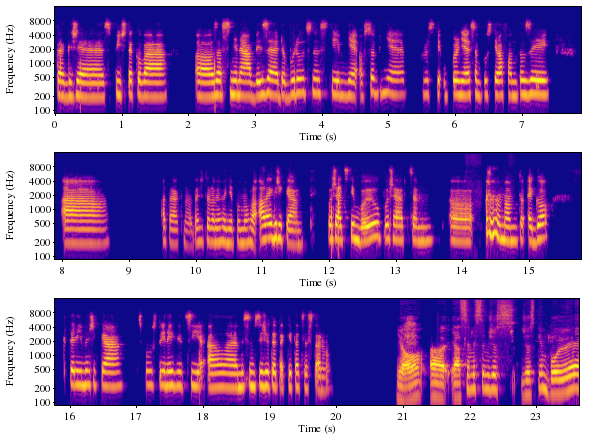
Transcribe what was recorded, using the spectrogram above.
Takže spíš taková uh, zasněná vize do budoucnosti mě osobně, prostě úplně jsem pustila fantazii a, a tak, no. Takže tohle mi hodně pomohlo. Ale jak říkám, pořád s tím boju, pořád jsem uh, mám to ego, který mi říká spoustu jiných věcí, ale myslím si, že to je taky ta cesta, no. Jo, uh, já si myslím, že, že s tím bojuje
